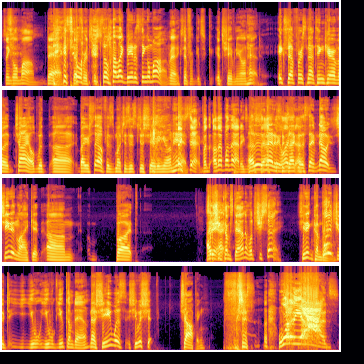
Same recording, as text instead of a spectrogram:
single mom, dad, it's, a except lot, for it's just it's a lot like being a single mom. right, except for it's it's shaving your own head. except for it's not taking care of a child with uh by yourself as much as it's just shaving your own head. Exact- But other than that, it's Other than that, exactly it's like exactly that. the same. No, she didn't like it. Um, but So I she I- comes down, and what'd she say? She didn't come down. What did you do? you you you come down? No, she was she was sh- shopping. What are the odds?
